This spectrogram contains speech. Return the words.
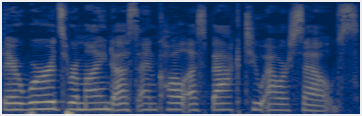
Their words remind us and call us back to ourselves.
